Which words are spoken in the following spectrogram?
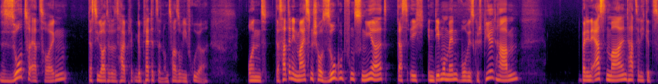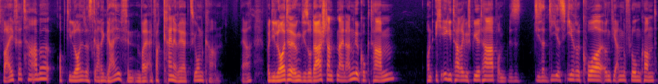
so zu erzeugen, dass die Leute total geplättet sind und zwar so wie früher. Und das hat in den meisten Shows so gut funktioniert, dass ich in dem Moment, wo wir es gespielt haben, bei den ersten Malen tatsächlich gezweifelt habe, ob die Leute das gerade geil finden, weil einfach keine Reaktion kam. Ja? Weil die Leute irgendwie so da standen, einen angeguckt haben und ich E-Gitarre gespielt habe und dieser Dies ihre Chor irgendwie angeflogen kommt.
